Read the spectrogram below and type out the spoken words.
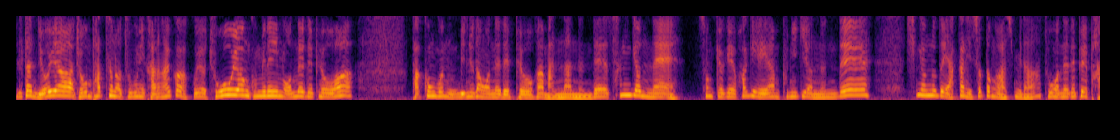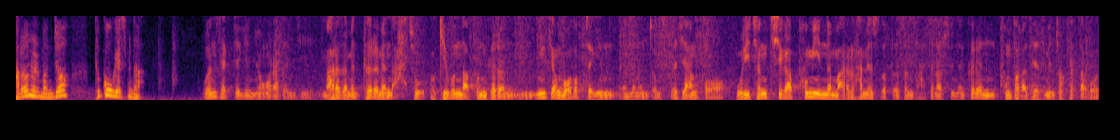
일단 여야 좋은 파트너 두 분이 가능할 것 같고요. 주호영 국민의힘 원내대표와 박홍근 민주당 원내대표가 만났는데 상견례 성격의 화기애애한 분위기였는데 신경로도 약간 있었던 것 같습니다. 두 원내대표의 발언을 먼저 듣고 오겠습니다. 원색적인 용어라든지 말하자면 들으면 아주 기분 나쁜 그런 인격 모독적인 언어는 좀 쓰지 않고 우리 정치가 품이 있는 말을 하면서도 뜻은 다 전할 수 있는 그런 풍토가 됐으면 좋겠다고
